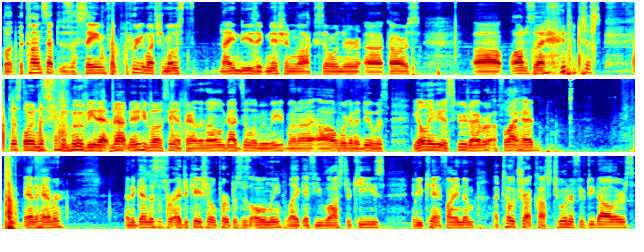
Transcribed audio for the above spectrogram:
But the concept is the same for pretty much most 90s ignition lock cylinder uh, cars. Uh, honestly, just just learned this from a movie that not many people have seen apparently, the old Godzilla movie. But uh, all we're gonna do is you only need a screwdriver, a flathead, and a hammer. And again, this is for educational purposes only. Like if you lost your keys and you can't find them, a tow truck costs $250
